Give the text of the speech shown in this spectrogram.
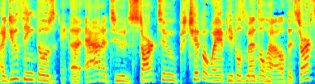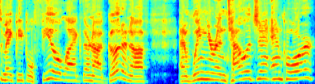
I do think those uh, attitudes start to chip away at people's mental health. It starts to make people feel like they're not good enough. And when you're intelligent and poor,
